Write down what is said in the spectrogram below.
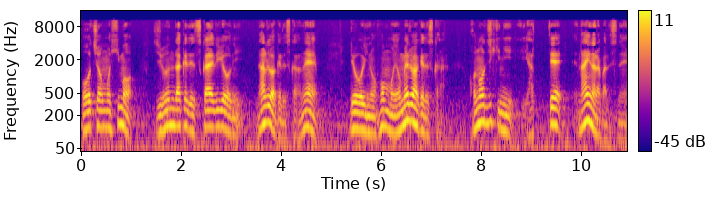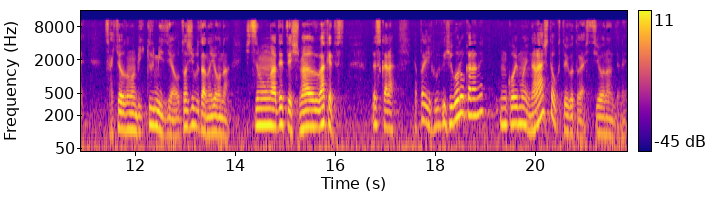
う包丁も火も自分だけで使えるようになるわけですからね。料理の本も読めるわけですから。この時期にやってないならばですね先ほどのびっくり水や落とし蓋のような質問が出てしまうわけです。ですからやっぱり日頃からねこういうものに慣らしておくということが必要なんでね、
